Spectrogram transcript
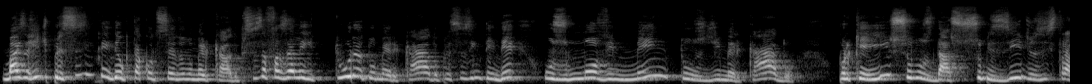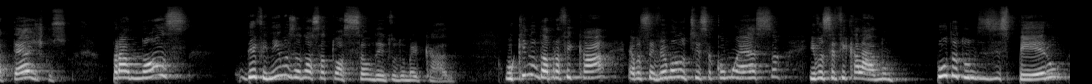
Mas a gente precisa entender o que está acontecendo no mercado, precisa fazer a leitura do mercado, precisa entender os movimentos de mercado, porque isso nos dá subsídios estratégicos para nós definirmos a nossa atuação dentro do mercado. O que não dá para ficar é você ver uma notícia como essa e você fica lá num puta de um desespero,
